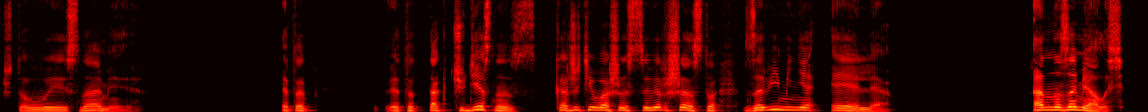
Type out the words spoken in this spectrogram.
что вы с нами. Это это так чудесно! Скажите ваше совершенство, зови меня Эля!» Анна замялась,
